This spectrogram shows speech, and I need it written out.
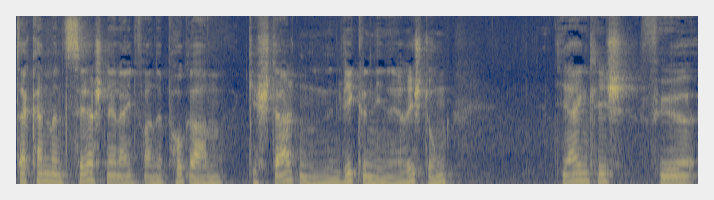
da kann man sehr schnell einfach ein Programm gestalten und entwickeln in eine Richtung, die eigentlich für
